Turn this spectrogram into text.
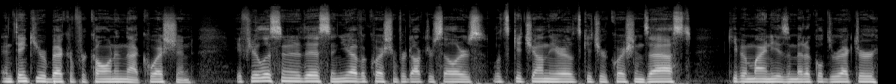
And thank you, Rebecca, for calling in that question. If you're listening to this and you have a question for Dr. Sellers, let's get you on the air. Let's get your questions asked. Keep in mind, he is a medical director.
